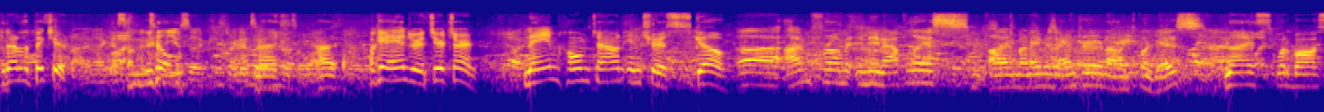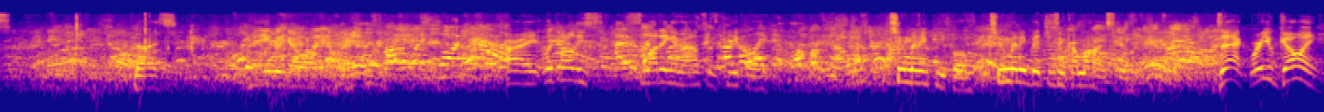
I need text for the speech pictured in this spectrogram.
Get out of the picture. and I guess I'm into music. Nice. Alright. Okay, Andrew, it's your turn. Name, hometown interests. Go. Uh, I'm from Indianapolis. I, my name is Andrew, and I like to play bass. Nice. What a boss. Nice. Alright, look at all these flooding amounts of people. Too many people. Too many bitches in Carmel High School. Zach, where are you going? He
